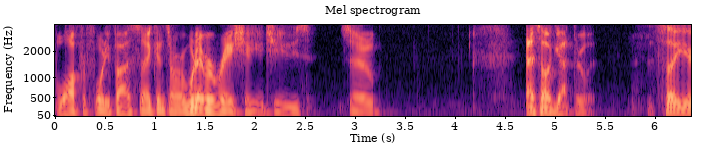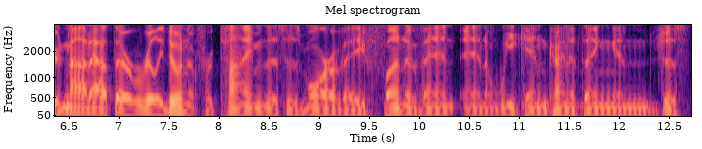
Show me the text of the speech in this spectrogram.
walk for 45 seconds, or whatever ratio you choose. So that's how I got through it. So you're not out there really doing it for time. This is more of a fun event and a weekend kind of thing, and just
